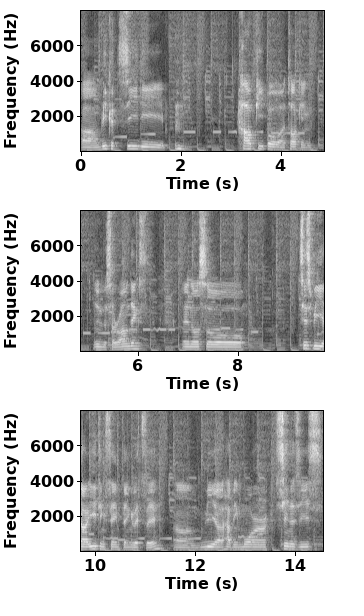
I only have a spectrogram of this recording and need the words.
um, we could see the how people are talking in the surroundings. And also since we are eating same thing let's say um, we are having more synergies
